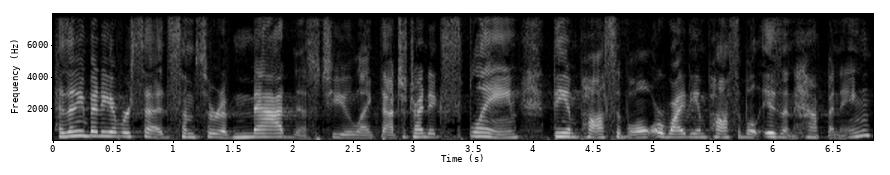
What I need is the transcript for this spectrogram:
Has anybody ever said some sort of madness to you like that to try to explain the impossible or why the impossible isn't happening?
